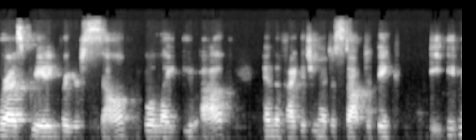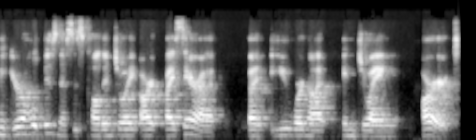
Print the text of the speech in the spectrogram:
whereas creating for yourself will light you up. And the fact that you had to stop to think, I mean, your whole business is called Enjoy Art by Sara but you were not enjoying art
